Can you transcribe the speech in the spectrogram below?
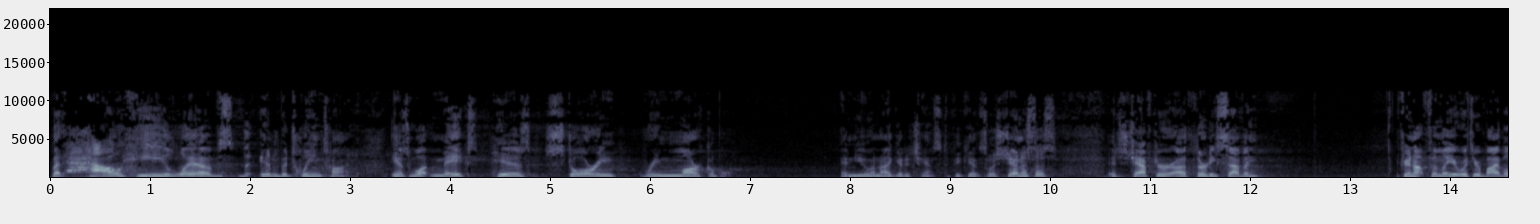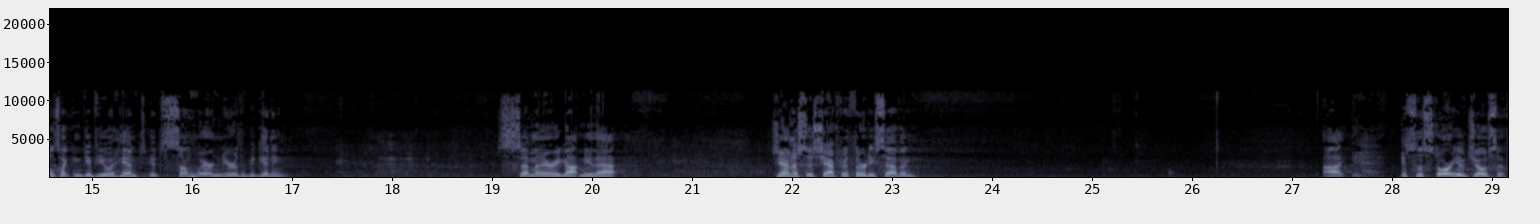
But how he lives the in between time is what makes his story remarkable. And you and I get a chance to peek in. So it's Genesis, it's chapter uh, 37. If you're not familiar with your Bibles, I can give you a hint. It's somewhere near the beginning. Seminary got me that. Genesis chapter 37. Uh, it's the story of Joseph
